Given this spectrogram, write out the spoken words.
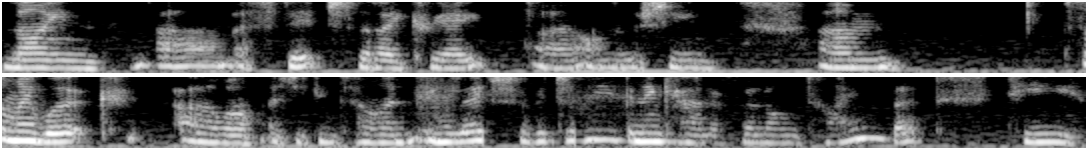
line um, a stitch that I create uh, on the machine. Um, so my work, uh, well, as you can tell, I'm English originally. I've been in Canada for a long time, but tea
